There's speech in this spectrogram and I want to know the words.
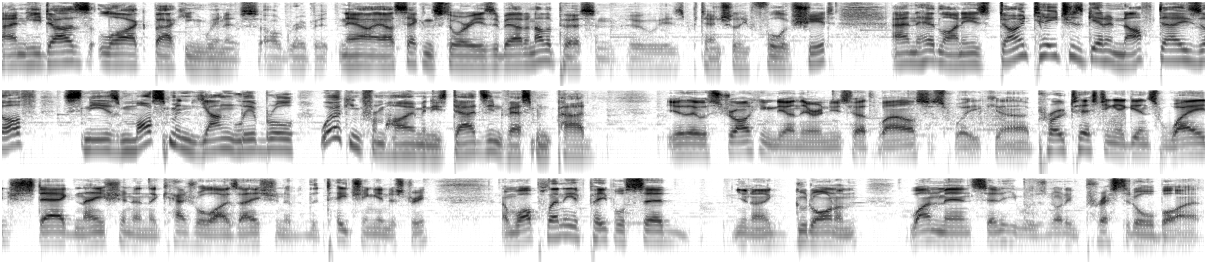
And he does like backing winners, old Rupert. Now, our second story is about another person who is potentially full of shit. And the headline is Don't teachers get enough days off? Sneers Mosman young liberal working from home in his dad's investment pad. Yeah, they were striking down there in New South Wales this week, uh, protesting against wage stagnation and the casualisation of the teaching industry. And while plenty of people said, you know, good on them, one man said he was not impressed at all by it.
